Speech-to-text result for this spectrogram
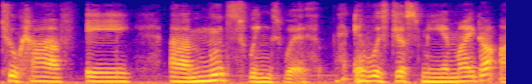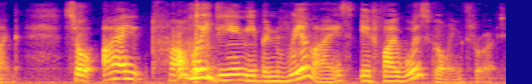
to have a uh, mood swings with. It was just me and my dog. So I probably didn't even realize if I was going through it.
